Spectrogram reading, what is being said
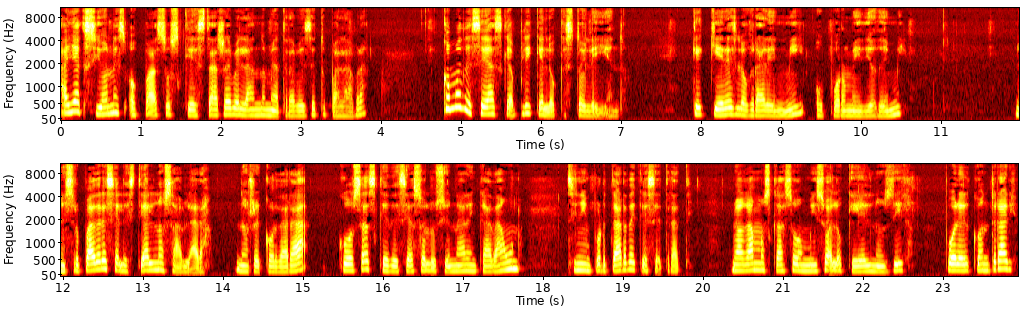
¿Hay acciones o pasos que estás revelándome a través de tu palabra? ¿Cómo deseas que aplique lo que estoy leyendo? ¿Qué quieres lograr en mí o por medio de mí? Nuestro Padre Celestial nos hablará, nos recordará cosas que desea solucionar en cada uno, sin importar de qué se trate. No hagamos caso omiso a lo que Él nos diga. Por el contrario,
